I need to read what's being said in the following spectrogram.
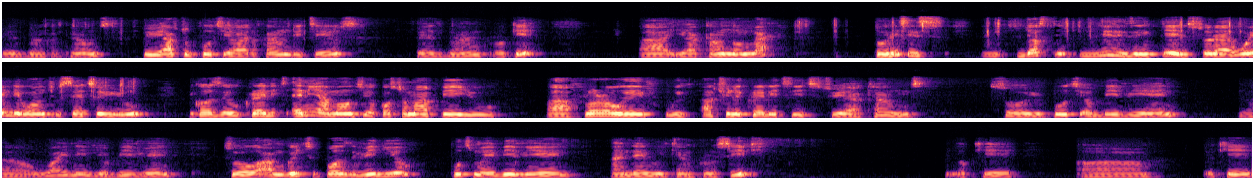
first bank account. So you have to put your account details first bank okay? Uh, your account number. So this is just this is in case so that when they want to settle you because they will credit any amount your customer pay you uh, Wave will actually credit it to your account. So you put your BVN uh, why need your BVN so I'm going to pause the video put my BVN and then we can proceed. Okay um okay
